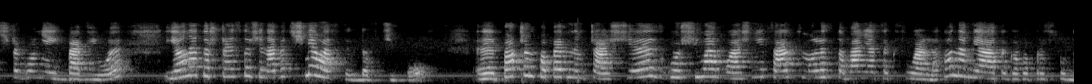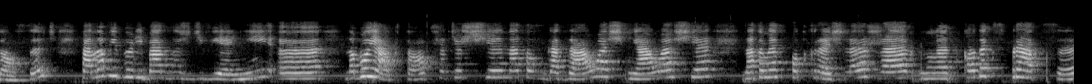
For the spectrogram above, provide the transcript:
szczególnie ich bawiły. I ona też często się nawet śmiała z tych dowcipów. E, po czym po pewnym czasie zgłosiła właśnie fakt molestowania seksualnego. Ona miała tego po prostu dosyć. Panowie byli bardzo zdziwieni, e, no bo jak to? Przecież się na to zgadzała, śmiała się. Natomiast podkreślę, że mm, kodeks pracy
